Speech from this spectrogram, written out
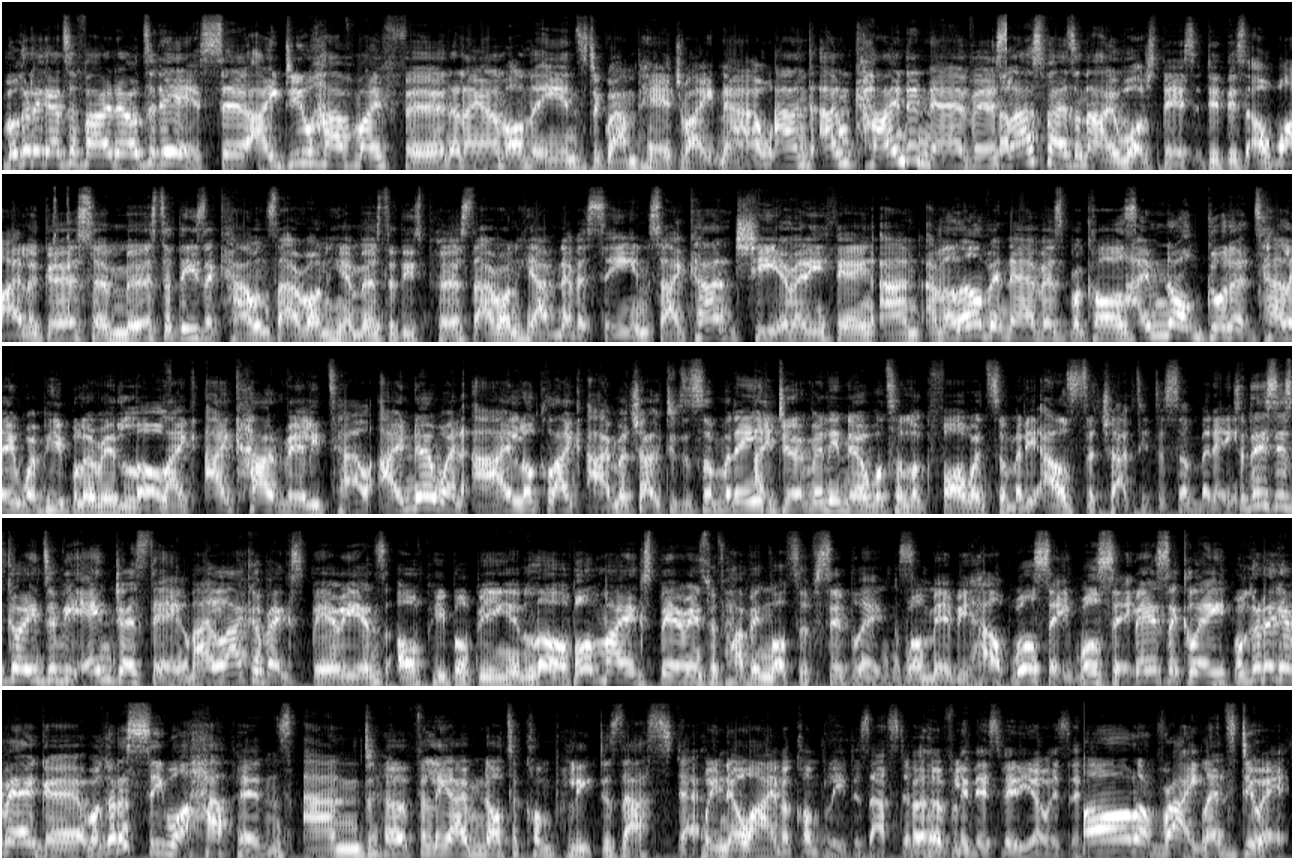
we're to get to find out today. So I do have my phone and I am on the Instagram page right now and I'm kind of nervous. The last person that I watched this did this a while ago, so most of these accounts that are on here, most of these posts that are on here I've never seen, so I can't cheat or anything and I'm a little bit nervous because I'm not good at telling when people are in love. Like, I can't really tell. I know when I look like I'm attracted to somebody, I don't really know what to look for when somebody else is attracted to somebody. So this is going to be interesting. My lack of experience of people being in love, but my experience with having lots of siblings will maybe help. We'll see, we'll see. Basically, we're gonna give it a go, we're gonna see what happens, and hopefully I'm not a complete disaster. We know I'm a complete disaster, but hopefully this video isn't. All right, let's do it.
